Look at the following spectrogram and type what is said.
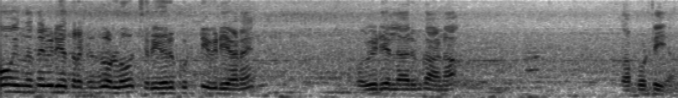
അപ്പോൾ ഇന്നത്തെ വീഡിയോ ഇത്രക്കൊക്കെ ഉള്ളൂ. ചെറിയൊരു കുട്ടി വീഡിയോ ആണ്. അപ്പോൾ വീഡിയോ എല്ലാവരും കാണാം. സപ്പോർട്ട് ചെയ്യാം.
